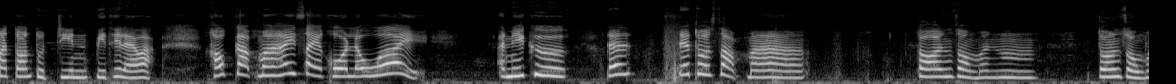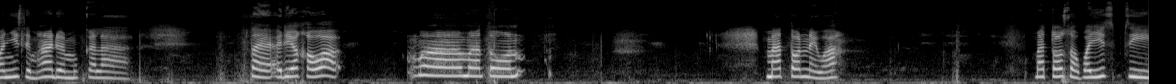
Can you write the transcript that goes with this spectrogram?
มาตอนตรุษจีนปีที่แล้วอะเขากลับมาให้ใส่โค้ดแล้วเว้ย อันนี้คือได้ได้โทรศัพท์มา ตอนสองพันตอนสองพันยี่สิบห้าเดือนมกรา แต่ไอเดียเขาอะมามาตอนมาตอนไหนวะ มาตอนสองพันยี่สิบสี่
